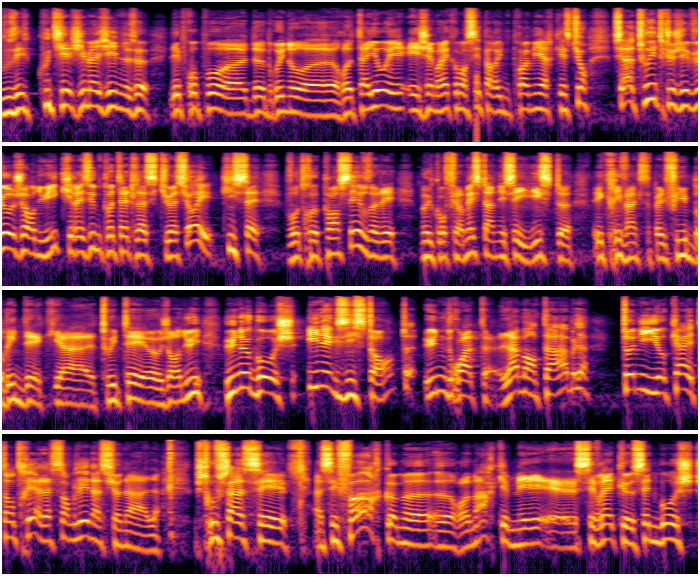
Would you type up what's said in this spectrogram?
vous écoutiez, j'imagine, euh, les propos euh, de Bruno euh, Retailleau. Et, et j'aimerais commencer par une première question. C'est un tweet que j'ai vu aujourd'hui qui résume peut-être la situation. Et qui sait, votre pensée, vous allez me le confirmer, c'est un essayiste, euh, écrivain qui s'appelle Philippe Bridet qui a tweeté euh, aujourd'hui Une gauche inexistante, une droite lamentable. Tony Yoka est entré à l'Assemblée nationale. Je trouve ça assez, fort comme euh, euh, remarque, mais euh, c'est vrai que cette gauche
